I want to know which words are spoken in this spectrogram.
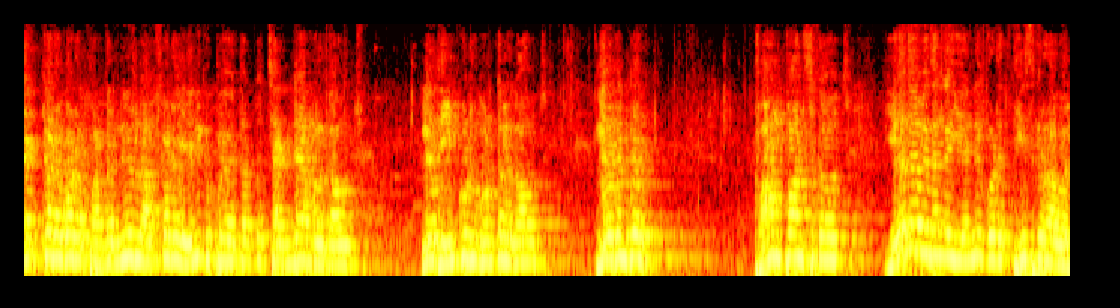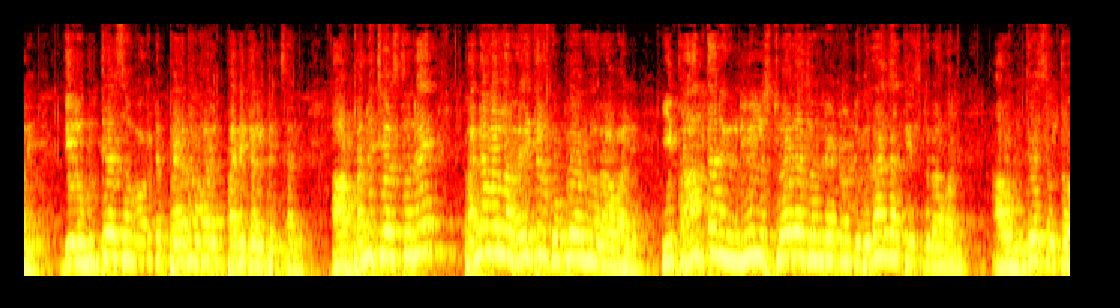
ఎక్కడ కూడా పడ్డ నీళ్ళు అక్కడే ఎనిగిపోయేటట్టు చెక్ డ్యాములు కావచ్చు లేదా ఇంకుడు గుంటలు కావచ్చు లేదంటే ఫామ్ పాండ్స్ కావచ్చు ఏదో విధంగా ఇవన్నీ కూడా తీసుకురావాలి. దీని ఉద్దేశం ఒకటి పేదవారికి పని కల్పించాలి. ఆ పని చేస్తూనే పని వల్ల రైతులకు ఉపయోగం రావాలి. ఈ ప్రాంతానికి నీళ్ళు స్టోరేజ్ ఉండేటువంటి విధంగా తీసుకురావాలి. ఆ ఉద్దేశంతో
